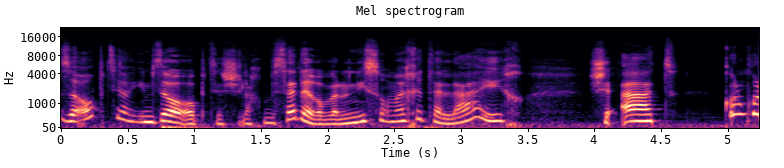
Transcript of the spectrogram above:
זו אופציה, אם זו האופציה שלך, בסדר, אבל אני סומכת עלייך שאת, קודם כל,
